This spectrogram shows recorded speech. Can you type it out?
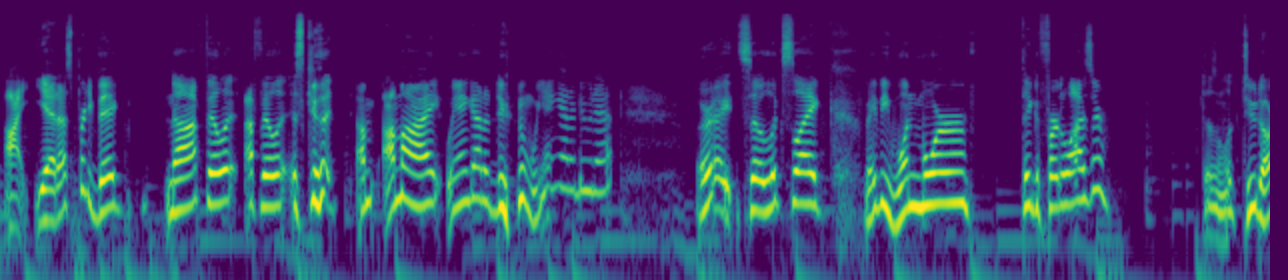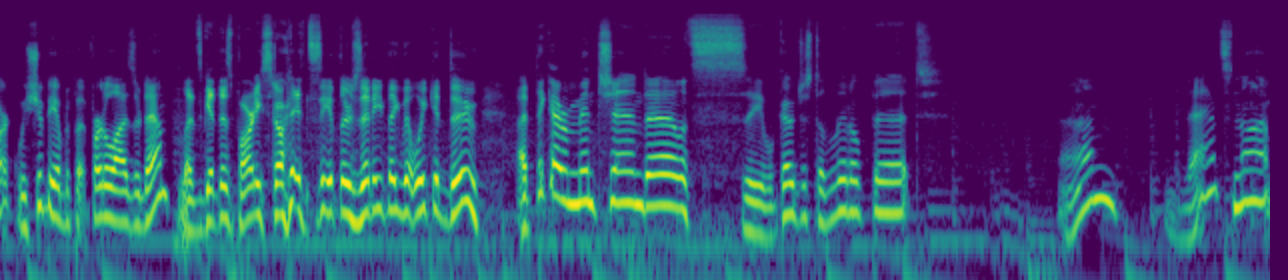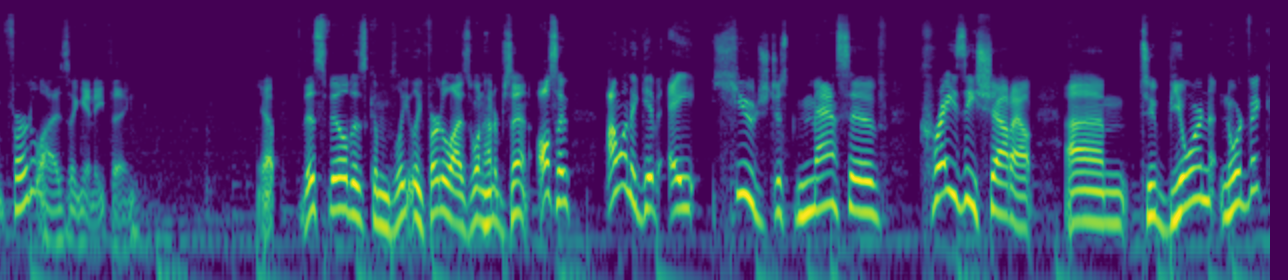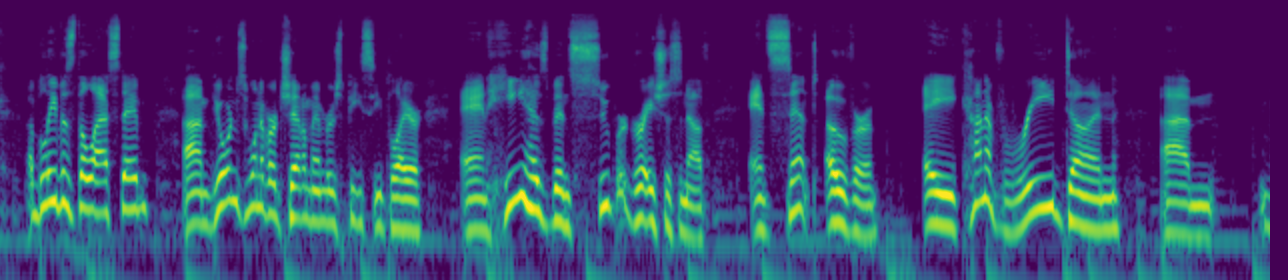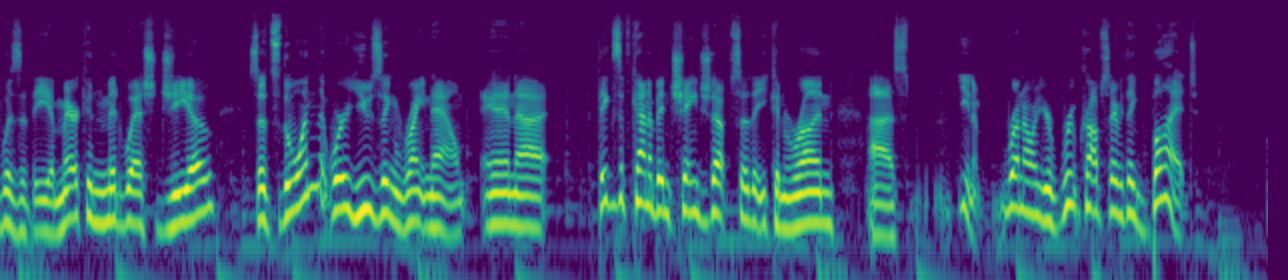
All right, yeah, that's pretty big. No, I feel it. I feel it. It's good. I'm I'm all right. We ain't got to do we ain't got to do that. All right, so looks like maybe one more thing of fertilizer. Doesn't look too dark. We should be able to put fertilizer down. Let's get this party started and see if there's anything that we could do. I think I mentioned, uh, let's see, we'll go just a little bit. Um, that's not fertilizing anything. Yep, this field is completely fertilized 100%. Also, I want to give a huge, just massive, crazy shout out um, to Bjorn Nordvik, I believe is the last name. Um, Bjorn's one of our channel members, PC player, and he has been super gracious enough and sent over a kind of redone, um, was it the American Midwest Geo? So it's the one that we're using right now, and uh, things have kind of been changed up so that you can run, uh, you know, run all your root crops and everything, but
